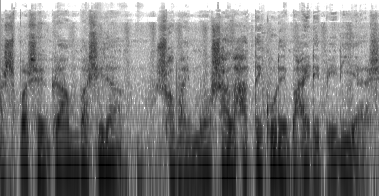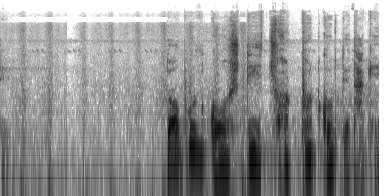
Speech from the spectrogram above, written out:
আশপাশের গ্রামবাসীরা সবাই মশাল হাতে করে বাইরে বেরিয়ে আসে। তপন কষ্টে ছটফট করতে থাকে।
